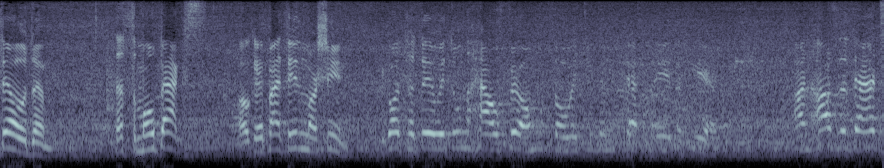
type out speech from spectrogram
filled the small bags okay by this machine because today we don't have film so we didn't test it here and after that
